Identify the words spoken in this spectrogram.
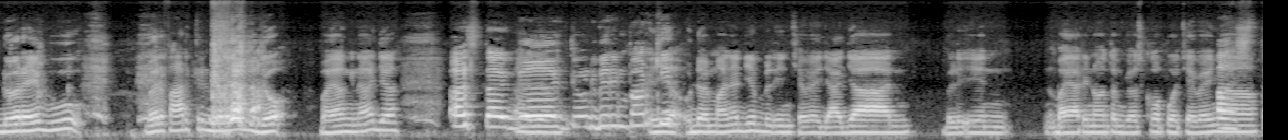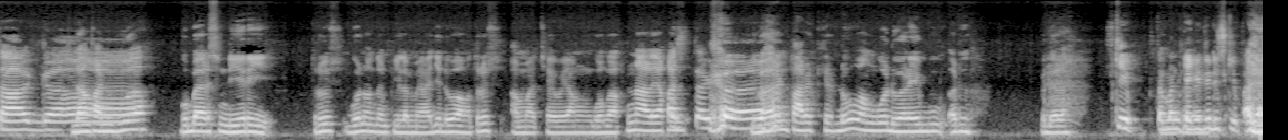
Dua ribu. Bayar parkir dua ribu jo. Bayangin aja astaga cuma dibayarin parkir. Iya udah mana dia beliin cewek jajan beliin bayarin nonton bioskop buat ceweknya. Astaga. Sedangkan gua gua bayar sendiri. Terus gua nonton filmnya aja doang. Terus sama cewek yang gua nggak kenal ya kan? Astaga. Dibayarin parkir doang gua dua ribu. Aduh udahlah. Skip. Teman kayak gitu di skip aja.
